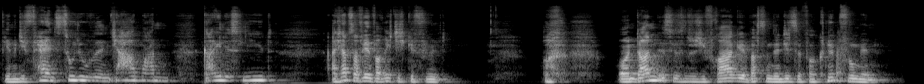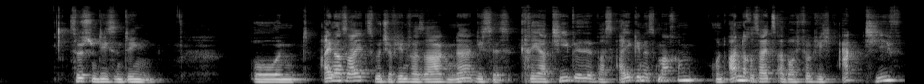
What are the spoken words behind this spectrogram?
wie mir die Fans zujubeln. Ja, Mann, geiles Lied. Aber ich habe es auf jeden Fall richtig gefühlt. Und dann ist jetzt natürlich die Frage, was sind denn diese Verknüpfungen zwischen diesen Dingen? Und einerseits würde ich auf jeden Fall sagen, ne, dieses kreative, was eigenes machen und andererseits aber auch wirklich aktiv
